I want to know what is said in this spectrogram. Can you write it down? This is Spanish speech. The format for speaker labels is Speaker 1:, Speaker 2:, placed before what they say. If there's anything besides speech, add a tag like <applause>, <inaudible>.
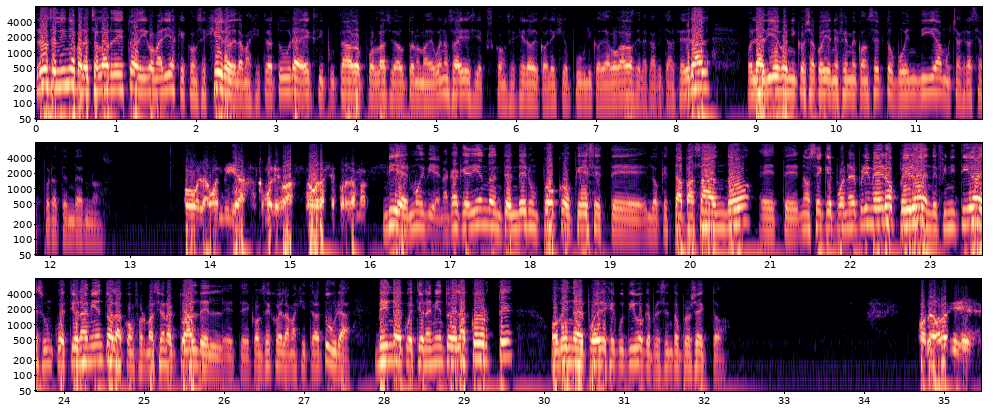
Speaker 1: Tenemos en línea para charlar de esto a Diego Marías, que es consejero de la magistratura, ex diputado por la Ciudad Autónoma de Buenos Aires y ex consejero del Colegio Público de Abogados de la Capital Federal. Hola Diego, Nico Yacoy en FM Concepto, buen día, muchas gracias por atendernos.
Speaker 2: Hola, buen día, ¿cómo les va? gracias por llamar.
Speaker 1: Bien, muy bien, acá queriendo entender un poco qué es este lo que está pasando, este, no sé qué poner primero, pero en definitiva es un cuestionamiento a la conformación actual del este, Consejo de la Magistratura. Venga el cuestionamiento de la Corte o venga del Poder Ejecutivo que presenta un proyecto?
Speaker 2: Bueno, la verdad que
